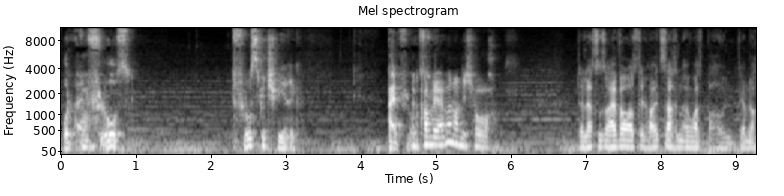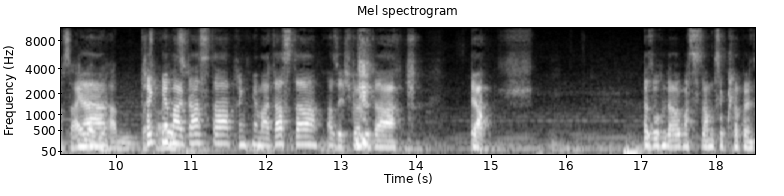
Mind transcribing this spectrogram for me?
Und ein Floß. Floß wird schwierig. Ein Floß. Dann kommen wir immer noch nicht hoch. Dann lass uns einfach aus den Holzsachen irgendwas bauen. Wir haben noch Seile, ja, wir haben. Das bringt Holz. mir mal das da, bringt mir mal das da. Also ich würde da. ja. Versuchen da irgendwas zusammenzuklöppeln.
